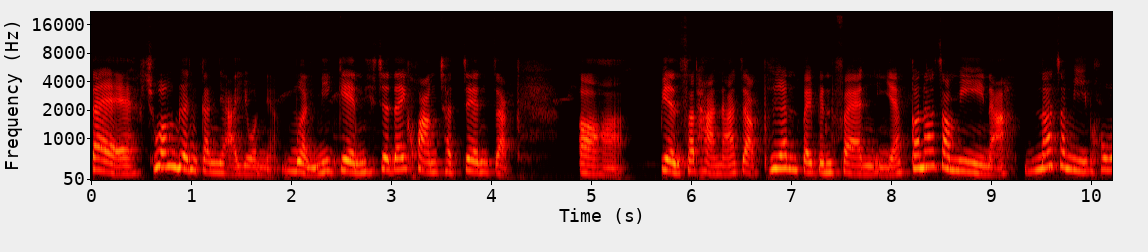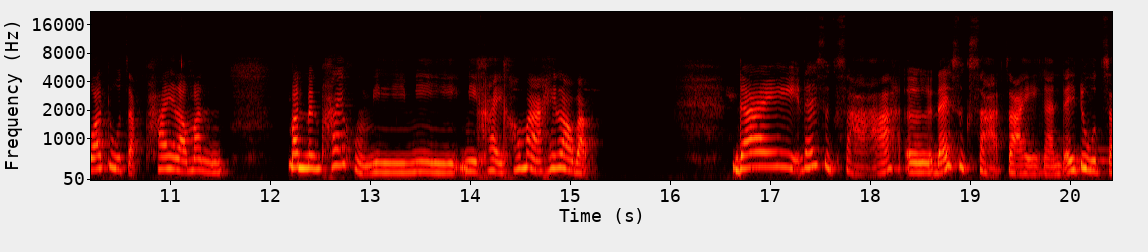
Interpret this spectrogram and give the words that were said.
แต่ช่วงเดือนกันยายนเนี่ยเหมือนมีเกณฑ์ที่จะได้ความชัดเจนจากเอ่อเปลี่ยนสถานะจากเพื่อนไปเป็นแฟนอย่างเงี้ยก็น่าจะมีนะ น่าจะมีเพราะว่าดูจากไพ่แล้วมัน มันเป็นไพ่ของมีมีมีใครเข้ามาให้เราแบบ ได้ได้ศึกษาเออได้ศึกษาใจกัน ได้ดูใจ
